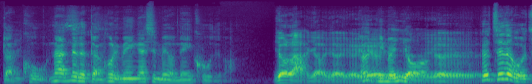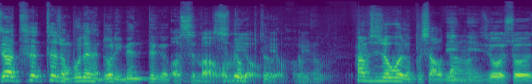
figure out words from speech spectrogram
短裤，那那个短裤里面应该是没有内裤的吧？有啦，有有有有，你们有？有有有。那真的我知道特特种部队很多里面那个哦是吗？我们有有有。他们是说为了不烧裆。你你如果说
